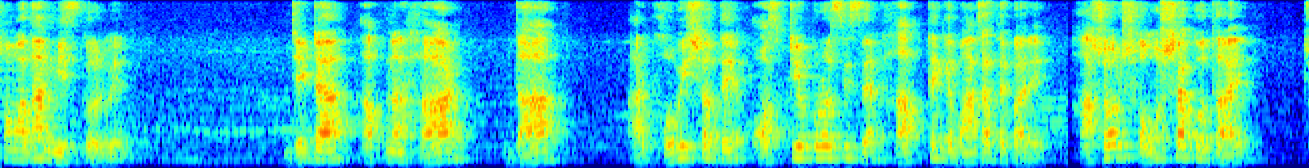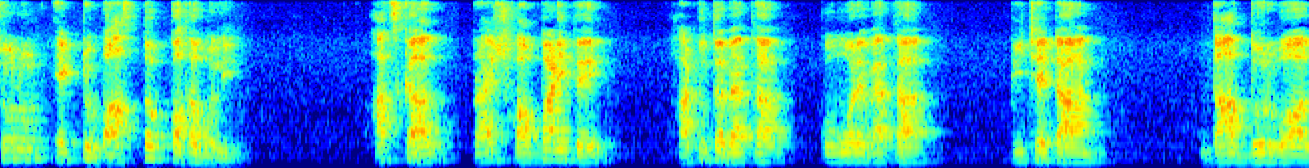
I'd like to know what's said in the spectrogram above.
সমাধান মিস করবেন, যেটা আপনার হাড়, দাঁত আর ভবিষ্যতে অস্টিওপোরোসিসের হাত থেকে বাঁচাতে পারে। আসল সমস্যা কোথায়? চলুন একটু বাস্তব কথা বলি। আজকাল প্রায় সব বাড়িতেই হাঁটুতে ব্যথা, কোমরে ব্যথা, পিঠে টান, দাঁত দুর্বল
